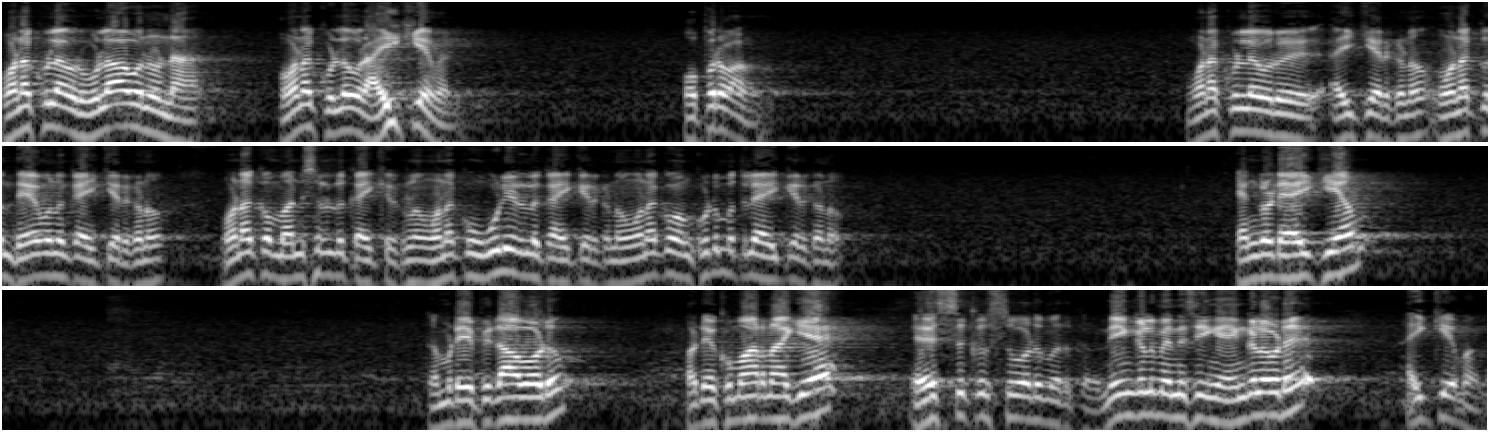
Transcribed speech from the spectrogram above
உனக்குள்ள ஒரு உலாவணும்னா உனக்குள்ள ஒரு ஐக்கியம் வேணும். ஒப்புரவாகணும் உனக்குள்ள ஒரு ஐக்கியம் இருக்கணும். உனக்கும் தேவனுக்கு ஐக்கியம் இருக்கணும். உனக்கும் மனுஷர்களுக்கு ஐக்கியம் இருக்கணும். உனக்கும் ஊழியர்களுக்கு ஐக்கியம் இருக்கணும். உனக்கும் உன் குடும்பத்தில் ஐக்கியம் இருக்கணும். எங்களுடைய ஐக்கியம்? நம்முடைய பிதாவோடும் அவருடைய குமாரனாகிய இயேசு கிறிஸ்துவோடும் இருக்கிறோம். நீங்களும் என்ன செய்யுங்க எங்களோடு ஐக்கியமாக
